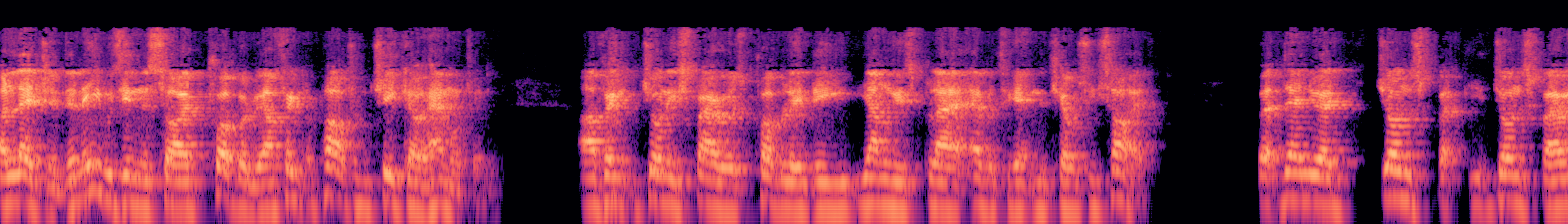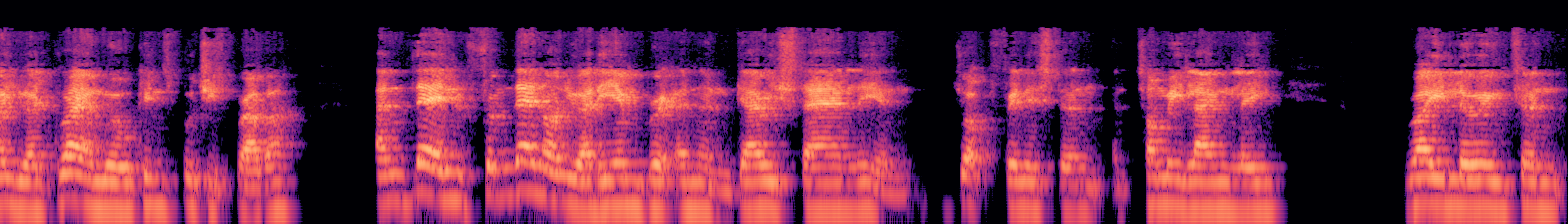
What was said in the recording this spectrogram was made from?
a legend, and he was in the side probably. I think, apart from Chico Hamilton, I think Johnny Sparrow was probably the youngest player ever to get in the Chelsea side. But then you had John, Sp- John Sparrow, you had Graham Wilkins, Butchie's brother. And then from then on, you had Ian Britton and Gary Stanley and Jock Finnieston and Tommy Langley, Ray Lewington,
